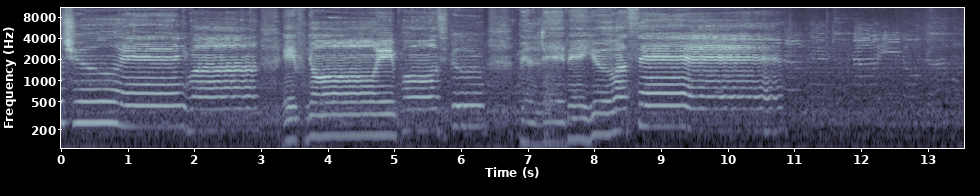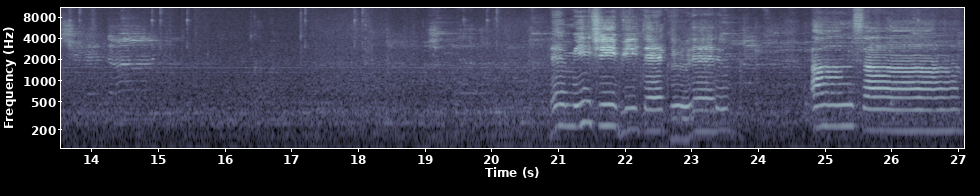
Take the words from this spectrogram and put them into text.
can't you anyone if no impossible believe in yourself え導いてくれるアンサー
